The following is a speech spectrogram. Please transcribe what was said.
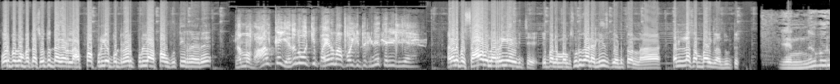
ஒரு பக்கம் பார்த்தா சொத்து தகரில் அப்பா புள்ளைய போட்டுறாரு புள்ள அப்பாவை குத்திடுறாரு. நம்ம வாழ்க்கை எதை நோக்கி பயணமா போய்கிட்டு இருக்குன்னே தெரியலையே. அதனால இப்ப சாவு நிறைய ஆயிடுச்சு. இப்ப நம்ம சுடுகாடை லீஸ்க்கு எடுத்தோம்னா நல்லா சம்பாதிக்கலாம் துட்டு. என்ன ஒரு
